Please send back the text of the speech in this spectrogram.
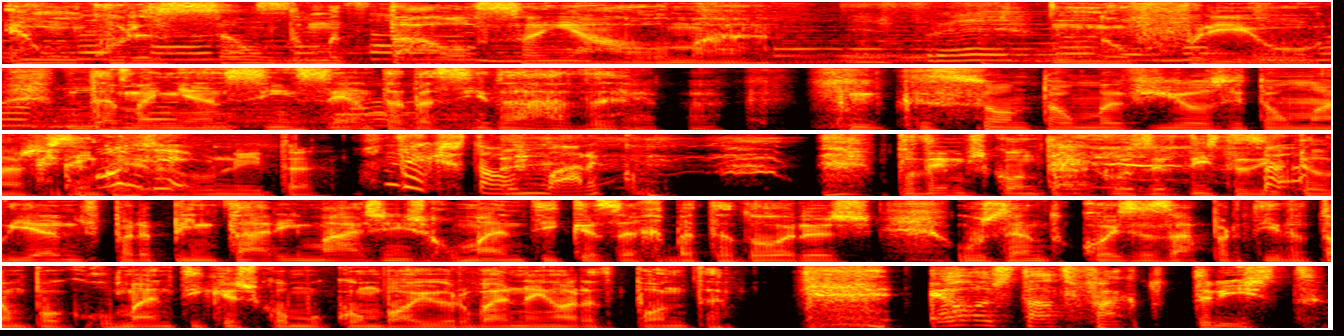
é um coração de metal sem alma. No frio da manhã cinzenta da cidade. Epá, que, que som tão mavioso e tão mágico. Sim. Coisa bonita. Onde é que está o Marco? Podemos contar com os artistas italianos para pintar imagens românticas, arrebatadoras, usando coisas à partida tão pouco românticas como o comboio urbano em hora de ponta. Ela está de facto triste.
